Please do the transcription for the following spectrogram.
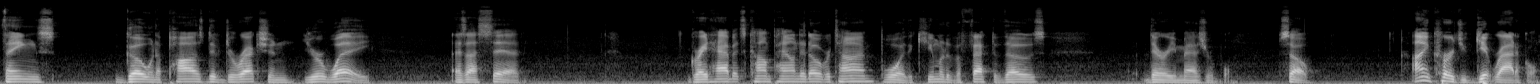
things go in a positive direction your way, as I said, great habits compounded over time, boy, the cumulative effect of those, they're immeasurable. So, I encourage you, get radical,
